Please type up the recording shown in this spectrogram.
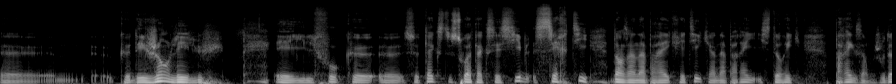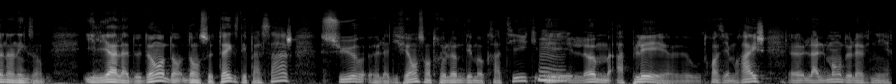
que des gens l'aient lu. Et il faut que euh, ce texte soit accessible, certi, dans un appareil critique, un appareil historique. Par exemple, je vous donne un exemple. Il y a là-dedans, dans, dans ce texte, des passages sur euh, la différence entre l'homme démocratique et l'homme appelé euh, au Troisième Reich l'Allemand de l'avenir.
